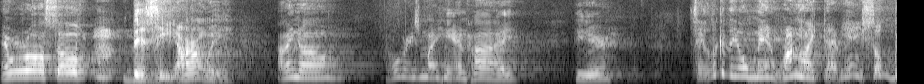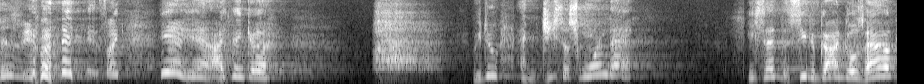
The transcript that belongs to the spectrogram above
And we're all so mm, busy, aren't we? I know. I'll raise my hand high here. Say, look at the old man run like that. Yeah, he's so busy. it's like, yeah, yeah, I think uh, we do. And Jesus warned that. He said the seed of God goes out.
